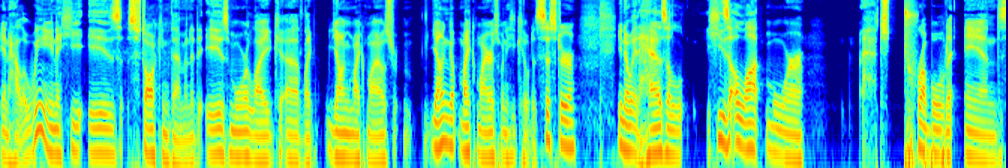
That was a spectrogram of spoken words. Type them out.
in Halloween he is stalking them, and it is more like uh, like young Mike Myers, young Mike Myers when he killed his sister. You know, it has a he's a lot more troubled and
